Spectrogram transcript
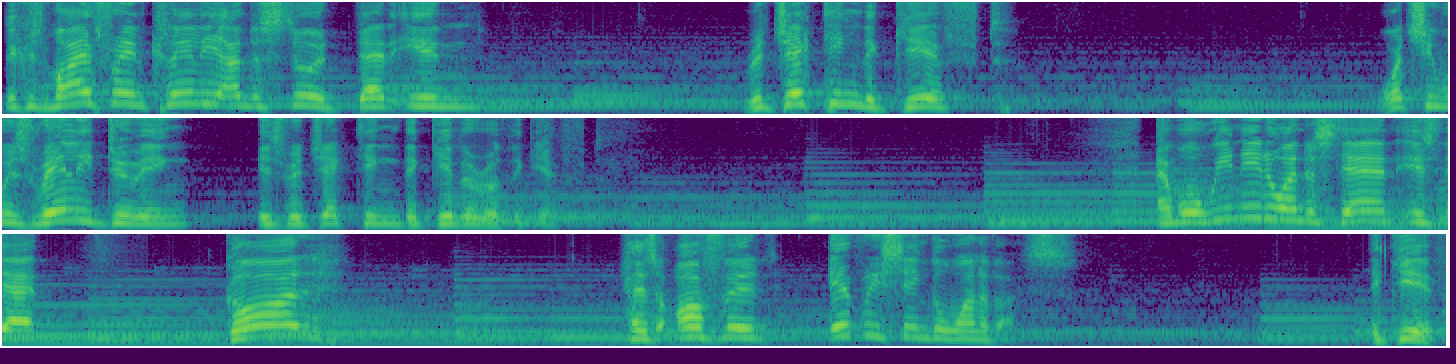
Because my friend clearly understood that in rejecting the gift, what she was really doing is rejecting the giver of the gift. And what we need to understand is that God has offered every single one of us a gift.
